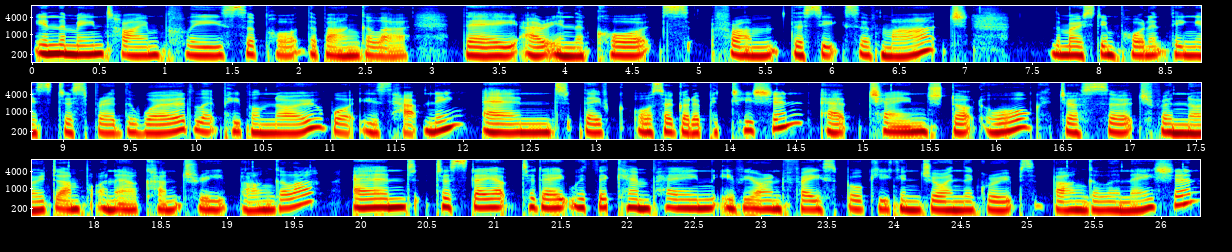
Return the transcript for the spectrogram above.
In the meantime, please support the Barngarla. They are in the courts from the 6th of March. The most important thing is to spread the word, let people know what is happening. And they've also got a petition at change.org. Just search for No Dump on Our Country Barngarla. And to stay up to date with the campaign, if you're on Facebook, you can join the groups Barngarla Nation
